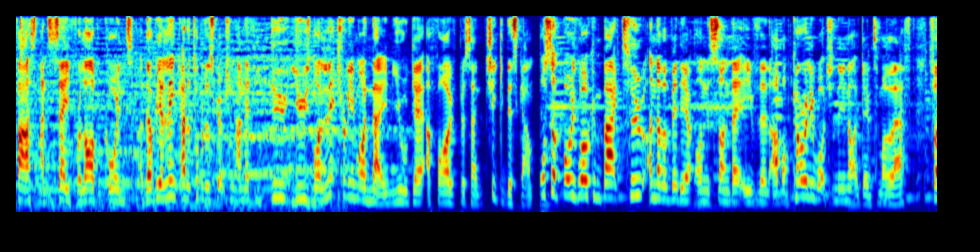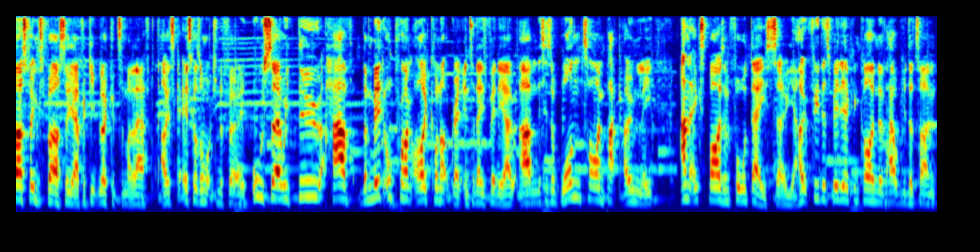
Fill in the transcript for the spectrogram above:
fast, and safe, reliable coins. There'll be a link at the top of the description. And if you do use my literally my name, you will get a 5% cheeky discount. What's up, boys? Welcome back to another video on this Sunday evening. Um, I'm currently watching the United game to my left. First things first, so yeah, if I keep looking to my left, it's because I'm watching the footy. Also, we do have the mid or prime icon upgrade in today's video. Um, this is a one-time pack only and it expires in four days. So yeah, hopefully this video can kind of help you determine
